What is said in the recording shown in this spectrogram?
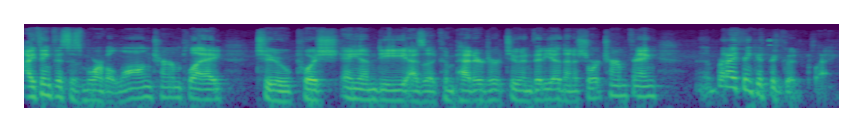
I think this is more of a long-term play to push AMD as a competitor to NVIDIA than a short-term thing, but I think it's a good play.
